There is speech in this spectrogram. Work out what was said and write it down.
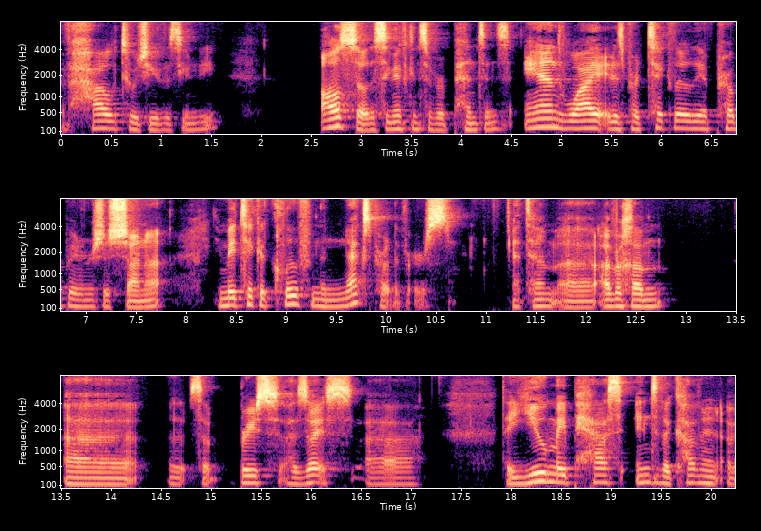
of how to achieve this unity, also the significance of repentance and why it is particularly appropriate in Rosh Hashanah you may take a clue from the next part of the verse. Atem uh, Avraham uh, Bris Hazais uh, that you may pass into the covenant of,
